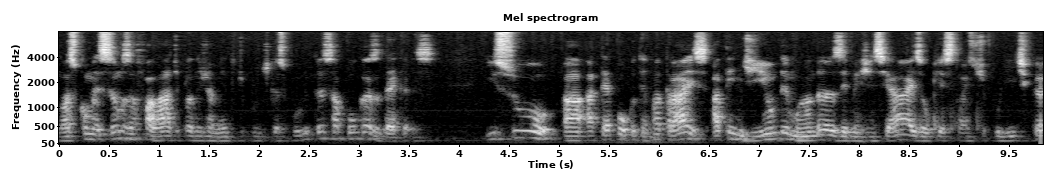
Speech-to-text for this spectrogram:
Nós começamos a falar de planejamento de políticas públicas há poucas décadas. Isso, até pouco tempo atrás, atendiam demandas emergenciais ou questões de política,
